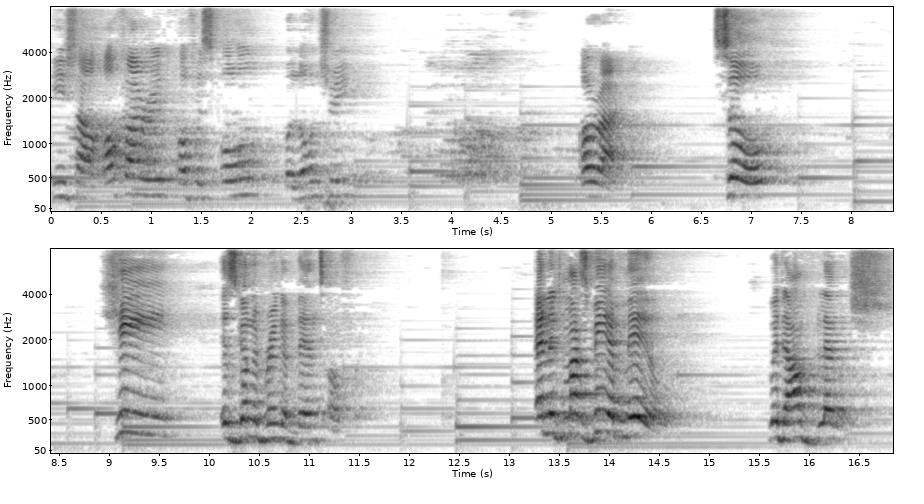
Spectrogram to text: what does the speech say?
He shall offer it of his own voluntary. All right. So he is going to bring a burnt offering, and it must be a male without blemish.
